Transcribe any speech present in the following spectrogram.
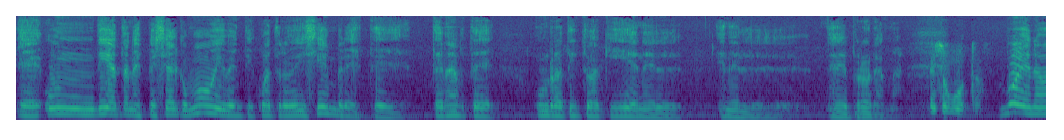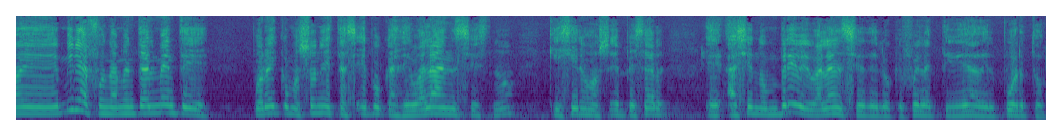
eh, un día tan especial como hoy, 24 de diciembre, este, tenerte un ratito aquí en el, en el, programa. Es un gusto. Bueno, eh, mira, fundamentalmente, por ahí como son estas épocas de balances, ¿no? Quisiéramos empezar eh, haciendo un breve balance de lo que fue la actividad del puerto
